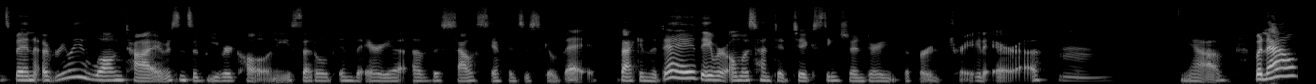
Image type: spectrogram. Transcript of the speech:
It's been a really long time since a beaver colony settled in the area of the South San Francisco Bay. Back in the day, they were almost hunted to extinction during the fur trade era. Mm. Yeah. But now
